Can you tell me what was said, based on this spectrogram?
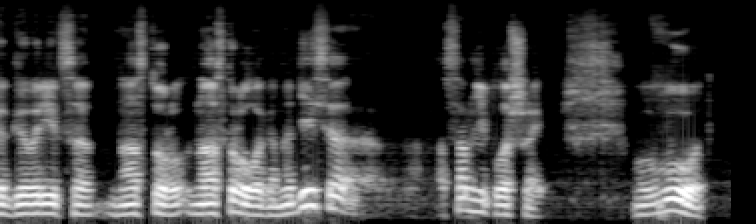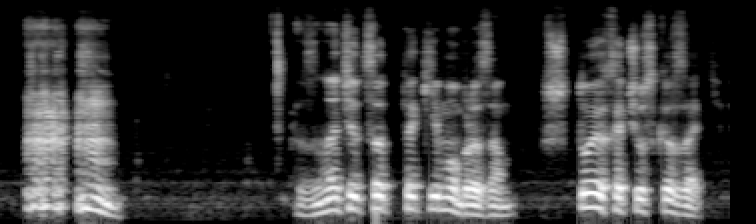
Как говорится, на, астро, на астролога надейся, а сам не плашай. Вот. Значит, таким образом, что я хочу сказать?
